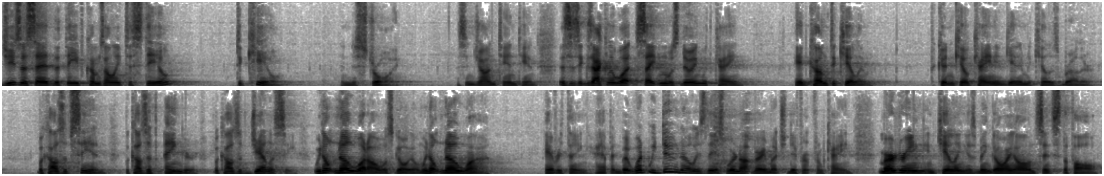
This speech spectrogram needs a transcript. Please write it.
Jesus said the thief comes only to steal, to kill, and destroy. That's in John 10 10. This is exactly what Satan was doing with Cain. He had come to kill him. If he couldn't kill Cain, he'd get him to kill his brother because of sin, because of anger, because of jealousy. We don't know what all was going on. We don't know why everything happened. But what we do know is this we're not very much different from Cain. Murdering and killing has been going on since the fall.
